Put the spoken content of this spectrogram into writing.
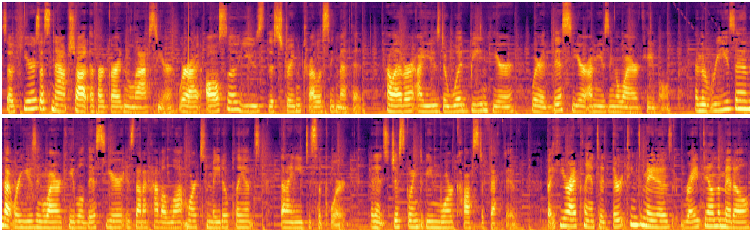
So here's a snapshot of our garden last year where I also used the string trellising method. However, I used a wood beam here where this year I'm using a wire cable. And the reason that we're using wire cable this year is that I have a lot more tomato plants that I need to support, and it's just going to be more cost effective. But here I planted 13 tomatoes right down the middle,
